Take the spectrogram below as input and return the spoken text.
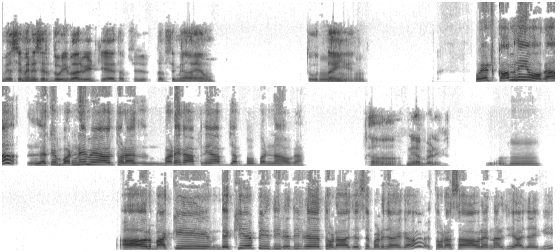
वैसे मैंने सिर्फ़ दो ही बार वेट किया है तब से तब से मैं आया हूँ। तो हम्म उतना ही हम्म है। वेट कम नहीं होगा लेकिन बढ़ने में और थोड़ा बढ़ेगा अपने आप जब बढ़ना होगा। हाँ हाँ अपने आप बढ़ेगा। हम्म। और बाकी देखिए फिर धीरे धीरे थोड़ा जैसे बढ़ जाएगा थोड़ा सा और एनर्जी आ जाएगी।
